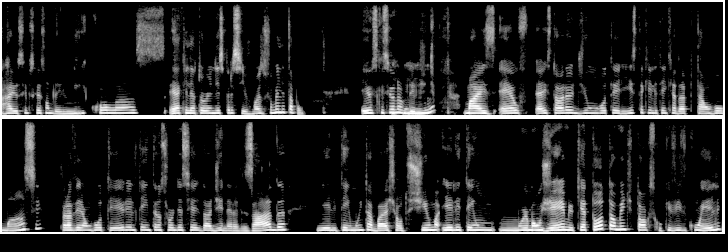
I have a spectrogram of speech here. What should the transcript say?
Ai, eu sempre esqueço o nome dele. Nicolas... É aquele ator inexpressivo, mas o filme ele tá bom. Eu esqueci o nome uhum. dele, gente. Mas é, é a história de um roteirista que ele tem que adaptar um romance para virar um roteiro. Ele tem transtorno de ansiedade generalizada e ele tem muita baixa autoestima e ele tem um, um irmão gêmeo que é totalmente tóxico, que vive com ele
